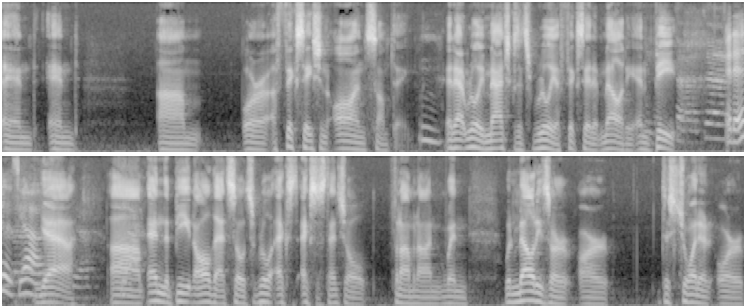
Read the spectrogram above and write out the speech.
and and um or a fixation on something, and that really matches because it's really a fixated melody and beat. It is, yeah. Yeah. Um, and the beat and all that. So it's a real ex- existential phenomenon when when melodies are are disjointed or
